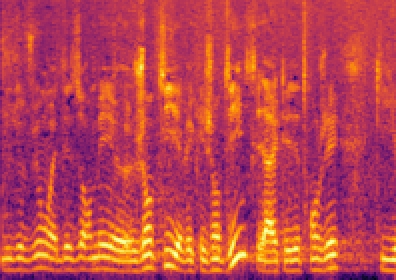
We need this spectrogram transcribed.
Nous devions être désormais gentils avec les gentils, c'est-à-dire avec les étrangers qui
